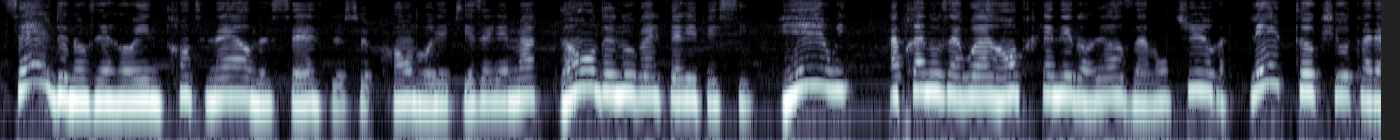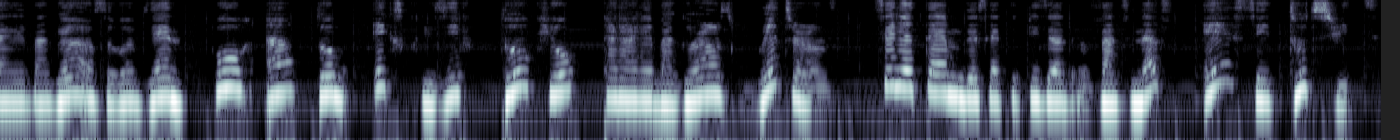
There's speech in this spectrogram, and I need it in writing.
Celle de nos héroïnes trentenaires ne cesse de se prendre les pieds et les mains dans de nouvelles péripéties. Et oui, après nous avoir entraînés dans leurs aventures, les Tokyo Tarareba Girls reviennent pour un tome exclusif Tokyo Tarareba Girls Returns. C'est le thème de cet épisode 29 et c'est tout de suite.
